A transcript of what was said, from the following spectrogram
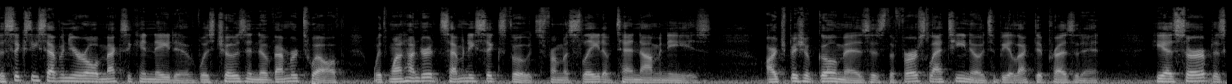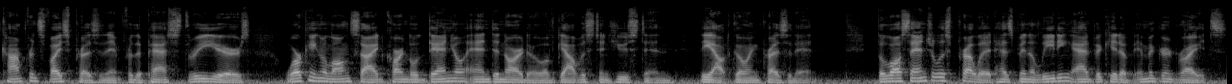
The 67 year old Mexican native was chosen November 12th with 176 votes from a slate of 10 nominees. Archbishop Gomez is the first Latino to be elected president. He has served as conference vice president for the past three years working alongside Cardinal Daniel N. DiNardo of Galveston, Houston, the outgoing president. The Los Angeles prelate has been a leading advocate of immigrant rights,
